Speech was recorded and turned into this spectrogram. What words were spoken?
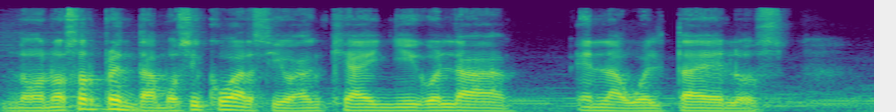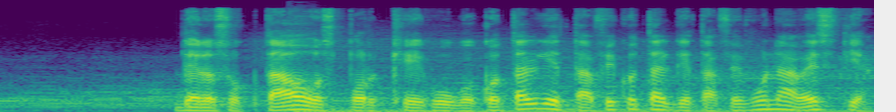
no nos sorprendamos si Cubarsí que a Íñigo en la, en la vuelta de los de los octavos, porque jugó contra el Getafe y contra el Getafe fue una bestia.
